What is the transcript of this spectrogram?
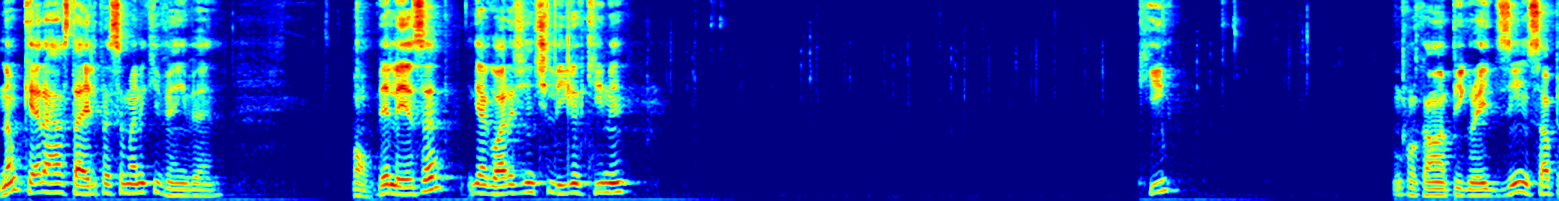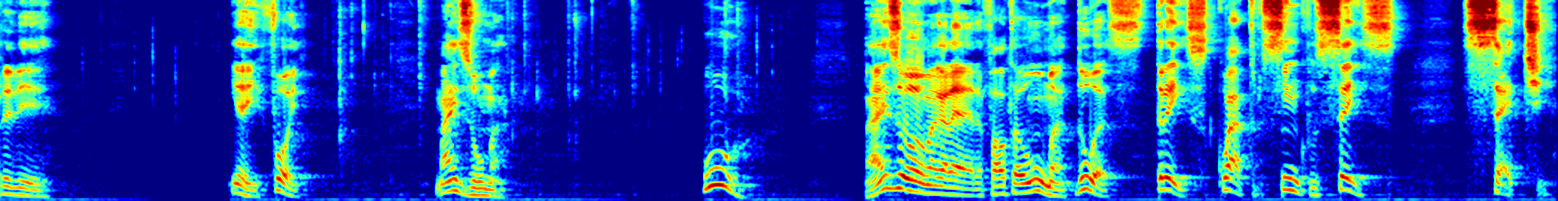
Não quero arrastar ele pra semana que vem, velho. Bom, beleza. E agora a gente liga aqui, né? Aqui. Vamos colocar um upgradezinho só para ele... E aí, foi. Mais uma. Uh! Mais uma, galera. Falta uma, duas, três, quatro, cinco, seis, sete.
